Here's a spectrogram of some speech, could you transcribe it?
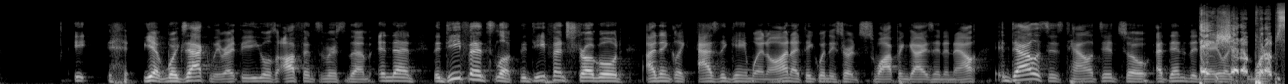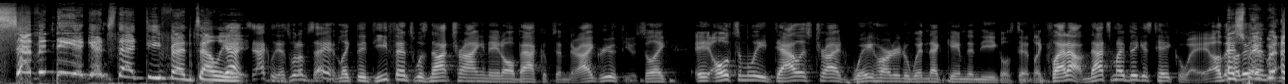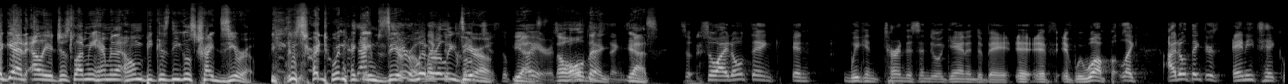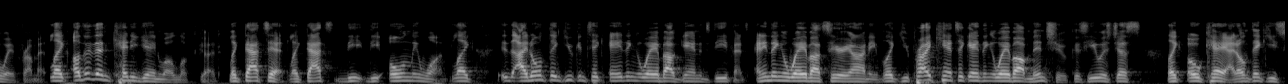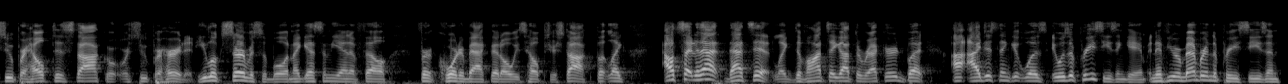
it- yeah, well, exactly, right? The Eagles' offense versus them, and then the defense. Look, the defense struggled. I think, like as the game went on, I think when they started swapping guys in and out, and Dallas is talented. So at the end of the They day, like should have put up 70 against that defense, Eliot. yeah, exactly. That's what I'm saying. Like the defense was not trying, and they had all backups in there. I agree with you. So like, it, ultimately, Dallas tried way harder to win that game than the Eagles did. Like flat out. That's my biggest takeaway. Other, other than, again, Eliot, just let me hammer that home because the Eagles tried zero. The Eagles tried to win that Exactly, game zero, zero, like literally zero. coaches, the yes, players, the whole thing. things. Yes. So, so I don't think, and we can turn this into a Gannon debate if if we want, but like I don't think there's any takeaway from it. Like other than Kenny Gainwell looked good. Like that's it. Like that's the the only one. Like I don't think you can take anything away about Gannon's defense, anything away about Sirianni. Like you probably can't take anything away about Minshew because he was just like okay. I don't think he super helped his stock or, or super hurt it. He looked serviceable, and I guess in the NFL for a quarterback that always helps your stock. But like outside of that, that's it. Like DeVonta got the record, but I, I just think it was it was a preseason game. And if you remember in the preseason,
